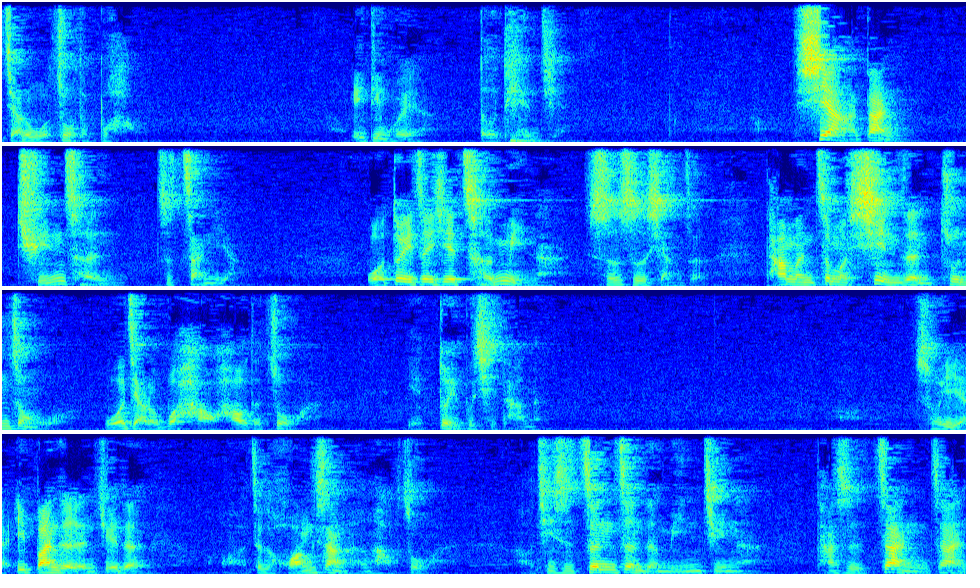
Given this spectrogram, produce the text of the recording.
假如我做的不好，一定会啊得天谴。下旦群臣之瞻仰，我对这些臣民啊，时时想着，他们这么信任尊重我，我假如不好好的做啊，也对不起他们。所以啊，一般的人觉得。这个皇上很好做，啊，其实真正的明君呢，他是战战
